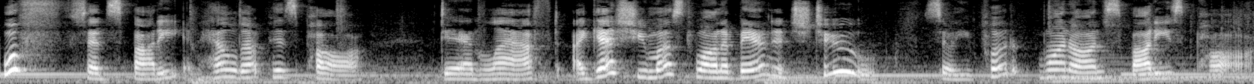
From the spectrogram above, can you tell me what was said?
Woof, said Spotty and held up his paw. Dan laughed. I guess you must want a bandage too. So he put one on Spotty's paw.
